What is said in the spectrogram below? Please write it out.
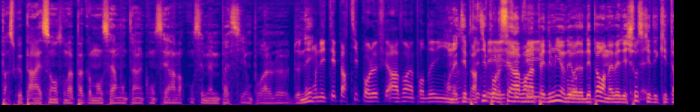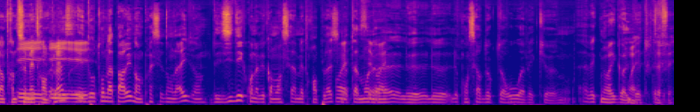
parce que par essence, on va pas commencer à monter un concert alors qu'on sait même pas si on pourra le donner. On était parti pour le faire avant la pandémie. On hein. était parti pour le faire avant la pandémie. Au, départ, on avait des choses qui, étaient- qui étaient en train de se Et- mettre en et- place. Et, dont on a parlé dans le précédent live, hein, des idées qu'on avait commencé à mettre en place, Ouais, notamment c'est le, vrai. le, le- le concert Doctor Who avec, euh, avec Murray Gold. Ouais, tout à fait.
